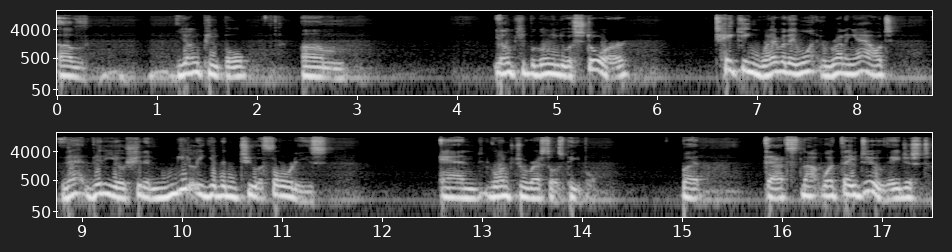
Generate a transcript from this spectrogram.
of young people, um, young people going to a store, taking whatever they want and running out, that video should immediately give given to authorities and going to arrest those people. But that's not what they do. They just,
